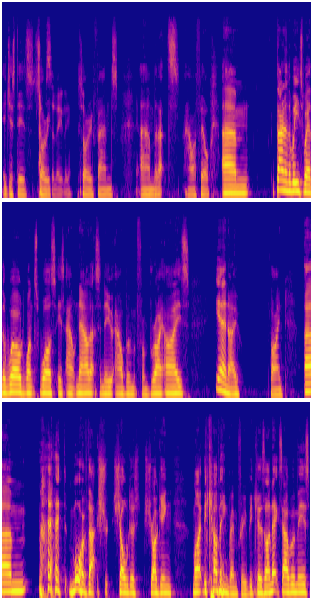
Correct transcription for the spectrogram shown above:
it just is. Sorry, absolutely. sorry, fans, Yeah. um, but that's how I feel. Um, Down in the Weeds, where the world once was, is out now. That's a new album from Bright Eyes. Yeah, no, fine. Um, more of that sh- shoulder shrugging might be coming, Remfry, because our next album is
